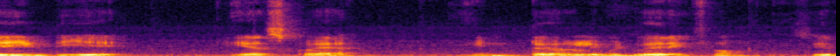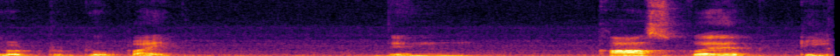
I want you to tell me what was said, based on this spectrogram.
a into a a square integral limit varying from 0 to 2 pi then cos square t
